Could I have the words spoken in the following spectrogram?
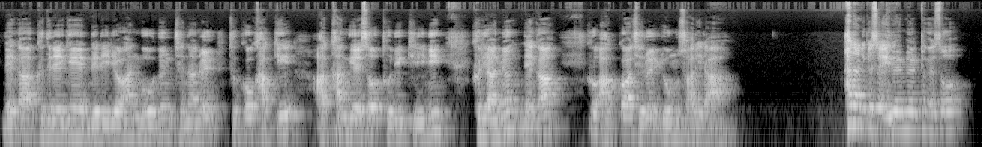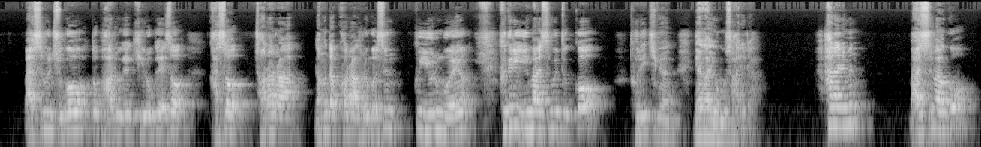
내가 그들에게 내리려 한 모든 재난을 듣고 각기 악한 길에서 돌이키니 그리하면 내가 그 악과 죄를 용서하리라. 하나님께서 에레미야를 통해서 말씀을 주고 또 바르게 기록해서 가서 전하라, 낭답하라 그런 것은 그 이유는 뭐예요? 그들이 이 말씀을 듣고 돌이키면 내가 용서하리라. 하나님은 말씀하고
